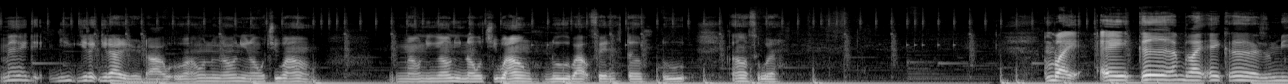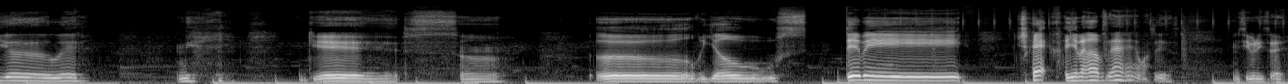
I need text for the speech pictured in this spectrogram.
Man, get, get, get out of here, dog. I don't, I don't even know what you want. You don't, you even know what you want. Noob outfit and stuff, dude. Go somewhere. I'm like, hey, cuz. I'm like, hey, cuz. Let me, uh, let me get some of your stimmy check. You know what I'm saying? Watch this. Let me see what he say.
